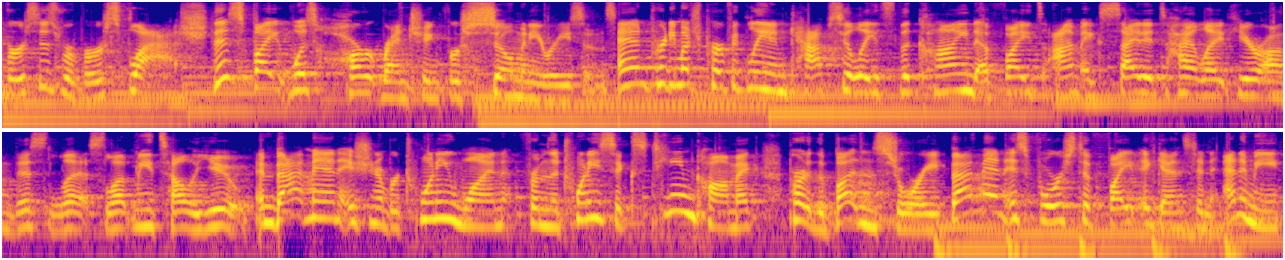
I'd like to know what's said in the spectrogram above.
vs Reverse Flash. This fight was heart-wrenching for so many reasons, and pretty much perfectly encapsulates the kind of fights I'm excited to highlight here on this list, let me tell you. In Batman issue number 21 from the 2016 comic, part of the Button story, Batman is forced to fight against an enemy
